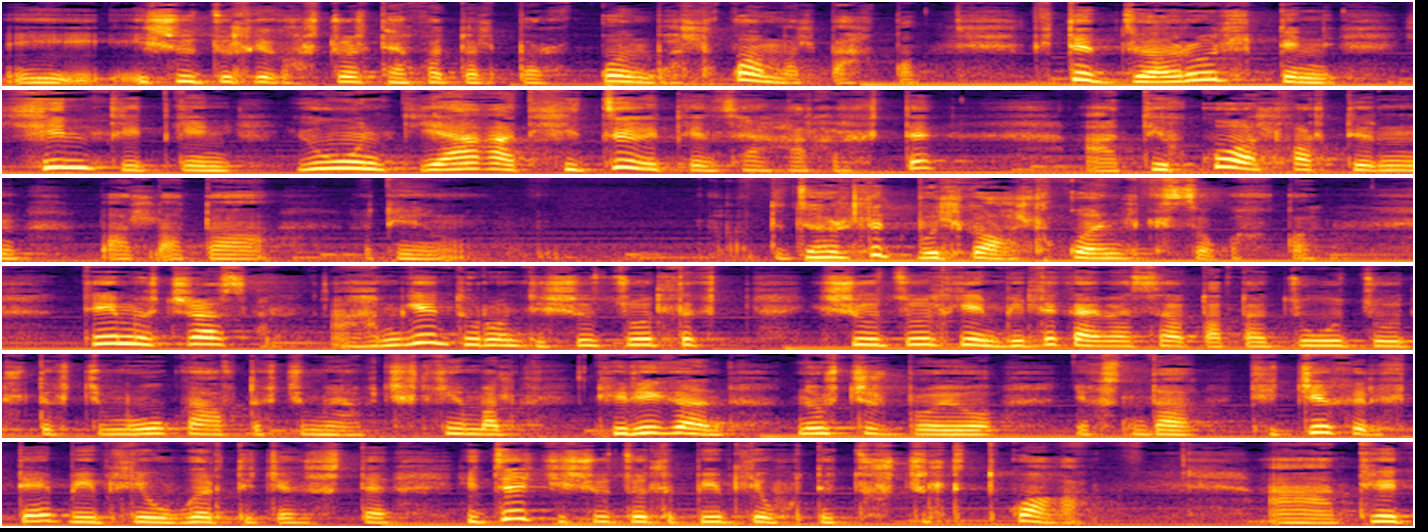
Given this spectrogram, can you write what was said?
Иш үзүүлгийг орчуул тавихад бол болохгүй болохгүй юм бол байхгүй. Гэтэ зориулт нь хинт гэдгийг юунд яагаад хизээ гэдгийг сайн харах хэрэгтэй. Аа тэгхгүй болохоор тэр нь бол одоо тийм зорилт бүлгээ олохгүй байна гэсэн үг байхгүй. Тийм учраас хамгийн түрүүнд иш үзүүлэгт иш үзүүлгийн бэлэг авяасаа одоо зүү зүүдэлдэг ч юм үг авдаг ч юм авч гэх юм бол тэрийг нөрчөр буюу нэгсэндээ тижээх хэрэгтэй библийн үгээр тижээх хэрэгтэй хизээч иш үзүүлэг библийн үгтэй зөрчилддөггүй байгаа. Аа тэгэд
